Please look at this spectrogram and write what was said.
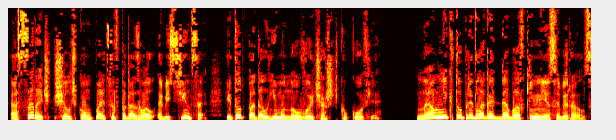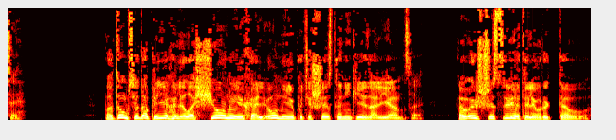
а Сарыч щелчком пальцев подозвал абиссинца, и тот подал ему новую чашечку кофе. Нам никто предлагать добавки не собирался. Потом сюда приехали лощеные, холеные путешественники из Альянса. Высший свет или вроде того.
